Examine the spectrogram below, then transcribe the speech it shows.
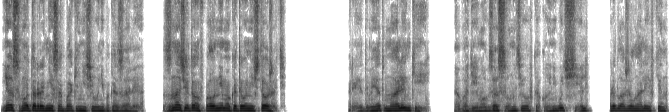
Ни осмотр, ни собаки ничего не показали. Значит, он вполне мог это уничтожить. Предмет маленький. а Абади мог засунуть его в какую-нибудь щель, — предложил Наливкин.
